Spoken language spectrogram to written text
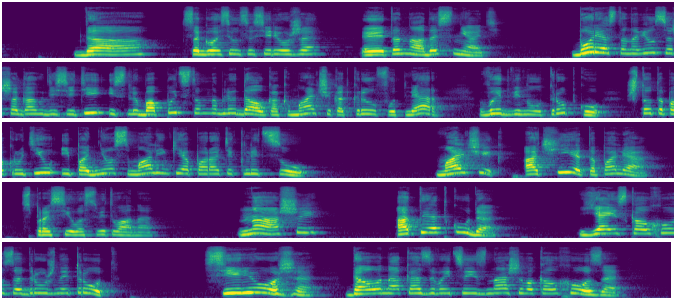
«Да», — согласился Сережа, — «это надо снять». Боря остановился в шагах в десяти и с любопытством наблюдал, как мальчик открыл футляр, выдвинул трубку, что-то покрутил и поднес маленький аппаратик к лицу. «Мальчик, а чьи это поля?» – спросила Светлана. «Наши». «А ты откуда?» «Я из колхоза «Дружный труд». «Сережа! Да он, оказывается, из нашего колхоза.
